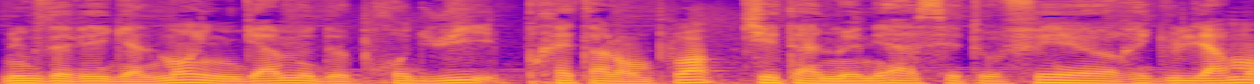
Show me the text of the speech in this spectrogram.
mais vous avez également une gamme de produits prêts à l'emploi qui est amenée à s'étoffer euh, régulièrement.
